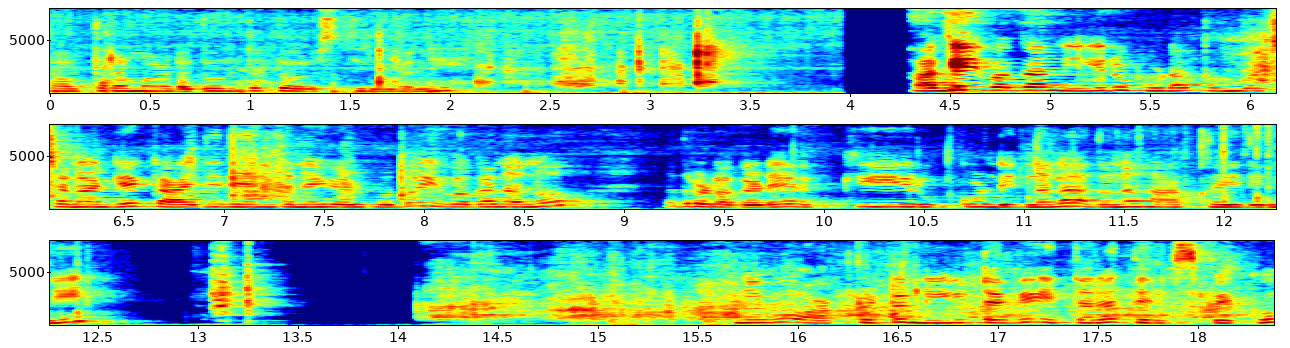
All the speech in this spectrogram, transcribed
ಯಾವ ಥರ ಮಾಡೋದು ಅಂತ ತೋರಿಸ್ತೀನಿ ಬನ್ನಿ. ಹಾಗೆ ಇವಾಗ ನೀರು ಕೂಡ ತುಂಬ ಚೆನ್ನಾಗಿ ಕಾಯ್ದಿದೆ ಅಂತಲೇ ಹೇಳ್ಬೋದು. ಇವಾಗ ನಾನು ಅದರೊಳಗಡೆ ಅಕ್ಕಿ ರುಬ್ಕೊಂಡಿದ್ನಲ್ಲ, ಅದನ್ನು ಹಾಕ್ತಾಯಿದ್ದೀನಿ ನೀವು ಹಾಕ್ಬಿಟ್ಟು ನೀಟಾಗಿ ಈ ಥರ ತಿರುಗಿಸ್ಬೇಕು.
